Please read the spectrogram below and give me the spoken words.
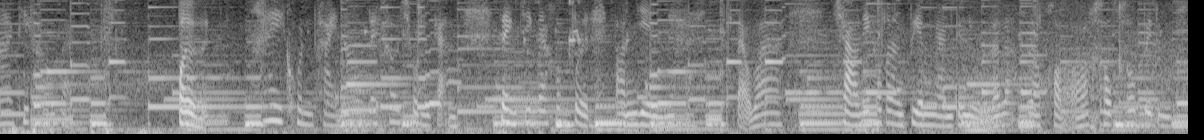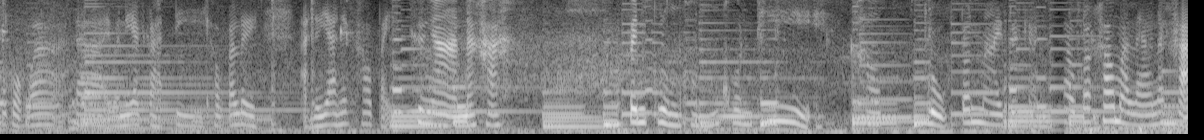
มากที่เขาแบบเปิดให้คนภายนอกได้เข้าชมกัน แต่จริงๆแล้วเขาเปิดตอนเย็นนะคะแต่ว่าเช้านี้เขากำลังเตรียมงานกันอยู่แล้วเราขอเขาเข้าไปดูเขาบอกว่าได้วันนี้อากาศดีเขาก็เลยอนุญาตให้เข้าไปคืองานนะคะ เป็นกลุ่มของคนที่เขาปลูกต้นไม้ด้วยกัน เราก็เข้ามาแล้วนะคะ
